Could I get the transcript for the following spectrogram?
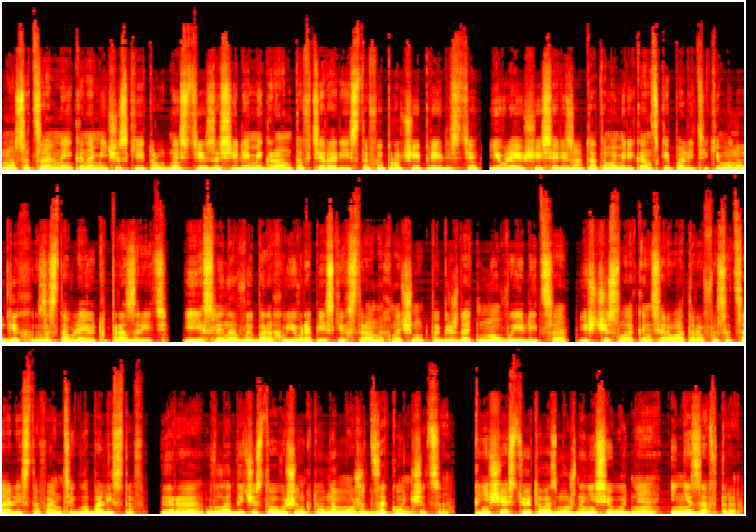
но социально-экономические трудности, засилие мигрантов, террористов и прочие прелести, являющиеся результатом американской политики многих, заставляют прозреть. И если на выборах в европейских странах начнут побеждать новые лица из числа консерваторов и социалистов-антиглобалистов, эра владычества Вашингтона может закончиться. К несчастью, это возможно не сегодня и не завтра.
